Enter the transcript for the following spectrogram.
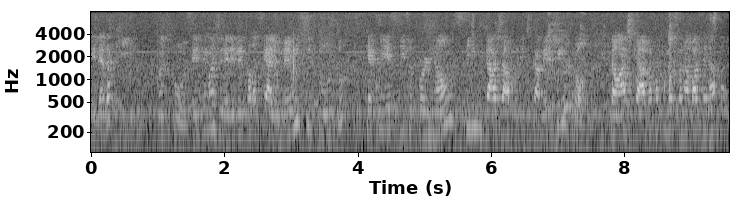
ele é daqui. Então, tipo, vocês imaginam, ele veio falar assim, ah, o meu instituto, que é conhecido por não se engajar politicamente, entrou. Então acho que a água está começando a bater na bunda.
